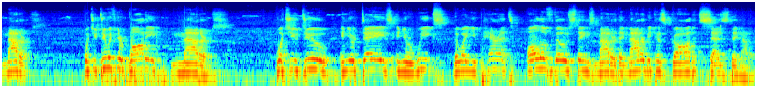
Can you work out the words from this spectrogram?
matters. What you do with your body matters. What you do in your days, in your weeks, the way you parent, all of those things matter. They matter because God says they matter.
